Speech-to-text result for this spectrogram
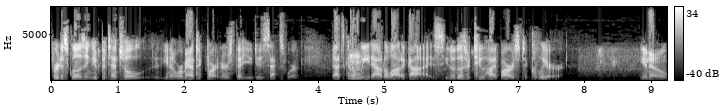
for disclosing to potential you know romantic partners that you do sex work. That's going to Mm-hmm. weed out a lot of guys. You know, those are two high bars to clear. You know,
